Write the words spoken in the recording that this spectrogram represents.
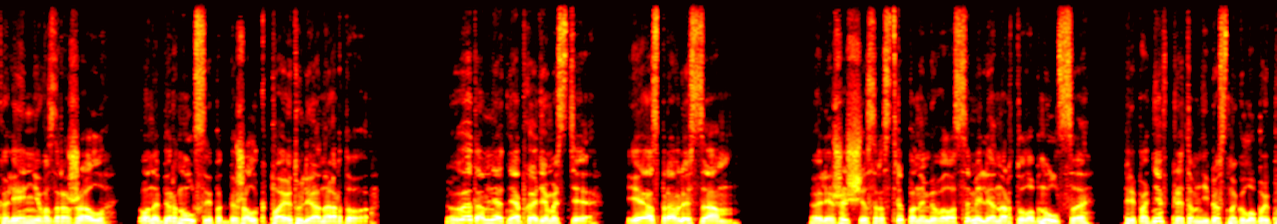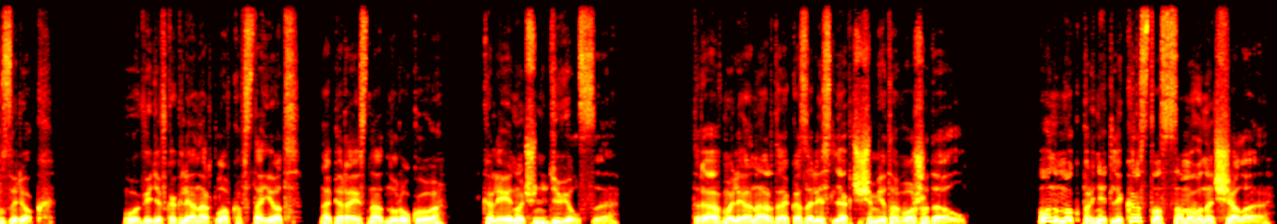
Колейн не возражал, он обернулся и подбежал к поэту Леонарду. «В этом нет необходимости. Я справлюсь сам». Лежащий с растрепанными волосами Леонард улыбнулся, приподняв при этом небесно-голубой пузырек. Увидев, как Леонард ловко встает, опираясь на одну руку, Клейн очень удивился. Травмы Леонарда оказались легче, чем я того ожидал. Он мог принять лекарство с самого начала.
